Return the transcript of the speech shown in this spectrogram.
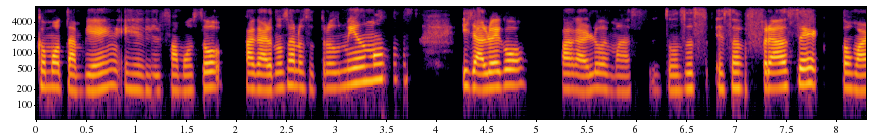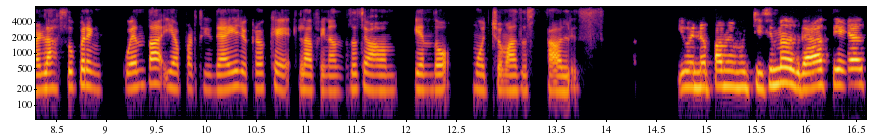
como también el famoso pagarnos a nosotros mismos y ya luego pagar lo demás. Entonces, esa frase, tomarla súper en cuenta y a partir de ahí yo creo que las finanzas se van viendo mucho más estables. Y bueno, Pame, muchísimas gracias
